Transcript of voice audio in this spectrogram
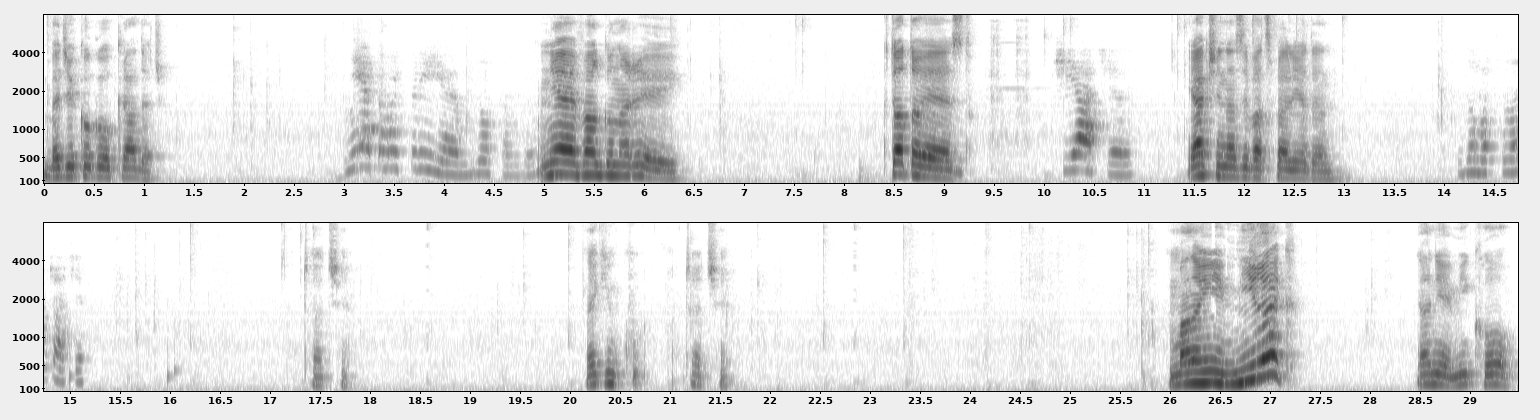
Będzie kogo okradać. Nie, to mój stream, zostaw go. Nie, wal go na ryj. Kto to jest? Przyjaciel, Jak się nazywa Cpel 1? zobacz to na czacie. Czacie. Na jakim ku... czacie? Ma na imię Mirek? Ja nie, Miko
